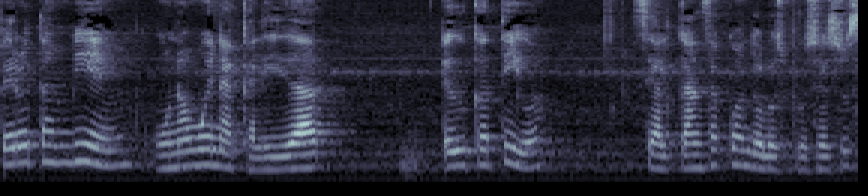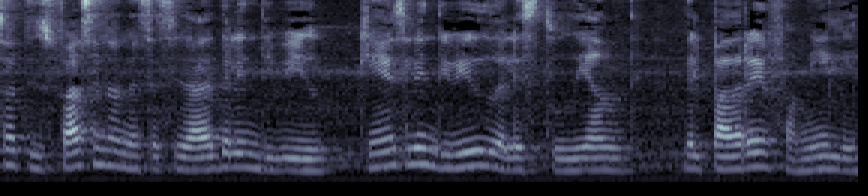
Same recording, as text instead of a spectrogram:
Pero también una buena calidad educativa se alcanza cuando los procesos satisfacen las necesidades del individuo. ¿Quién es el individuo? Del estudiante del padre de familia,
